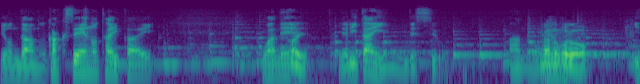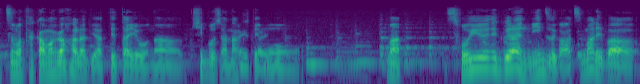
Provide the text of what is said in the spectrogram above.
呼んだあの学生の大会はね、はいやりたいんですよ。あの、なるほど。いつも高間ヶ原でやってたような規模じゃなくても、まあ、そういうぐらいの人数が集まれば、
